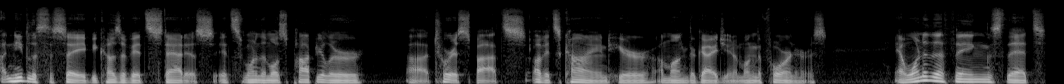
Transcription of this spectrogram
Uh, needless to say, because of its status, it's one of the most popular uh, tourist spots of its kind here among the gaijin, among the foreigners. And one of the things that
